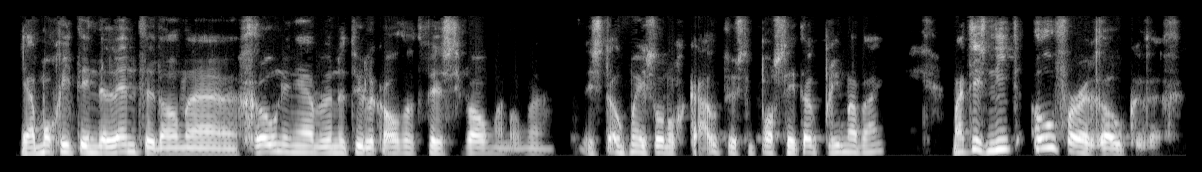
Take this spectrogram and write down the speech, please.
ja, mocht je het in de lente, dan uh, Groningen hebben we natuurlijk altijd festival. Maar dan uh, is het ook meestal nog koud, dus dan past dit ook prima bij. Maar het is niet overrokerig.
